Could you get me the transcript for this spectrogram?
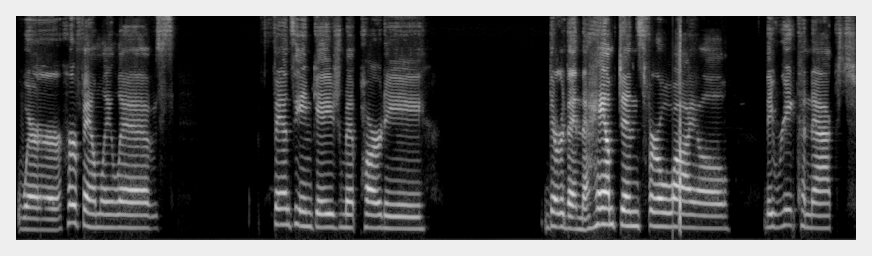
where her family lives. Fancy engagement party. They're in the Hamptons for a while. They reconnect.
